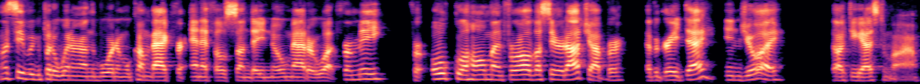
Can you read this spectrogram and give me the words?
Let's see if we can put a winner on the board, and we'll come back for NFL Sunday, no matter what. For me, for Oklahoma, and for all of us here at OddsShopper, have a great day. Enjoy. Talk to you guys tomorrow.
